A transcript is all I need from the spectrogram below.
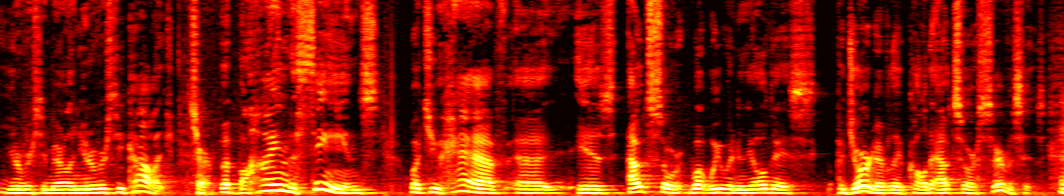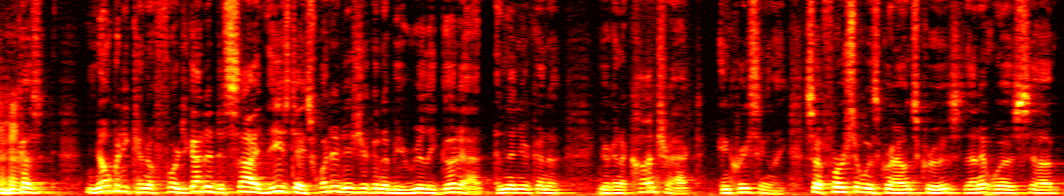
University of Maryland University College. Sure. But behind the scenes, what you have uh, is outsource what we would in the old days pejoratively have called outsourced services because nobody can afford. You got to decide these days what it is you're going to be really good at, and then you're going to you're going to contract increasingly. So first it was grounds crews, then it was uh,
